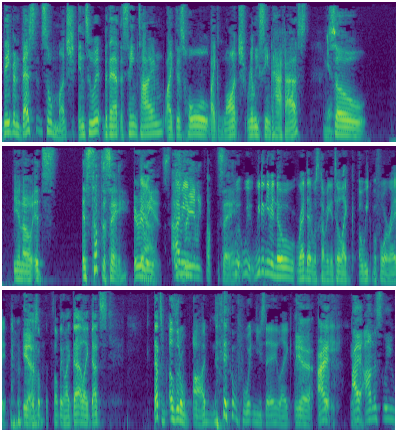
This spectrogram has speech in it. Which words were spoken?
They've invested so much into it, but then at the same time, like this whole like launch really seemed half-assed. Yeah. So, you know, it's, it's tough to say. It really yeah. is. It's I mean, really tough to say. We, we, we didn't even know Red Dead was coming until like a week before, right? Yeah. or something, something like that. Like that's, that's a little odd, wouldn't you say? Like, yeah, I, yeah. I honestly,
